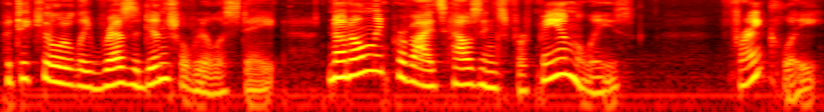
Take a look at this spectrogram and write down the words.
particularly residential real estate, not only provides housings for families, frankly,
